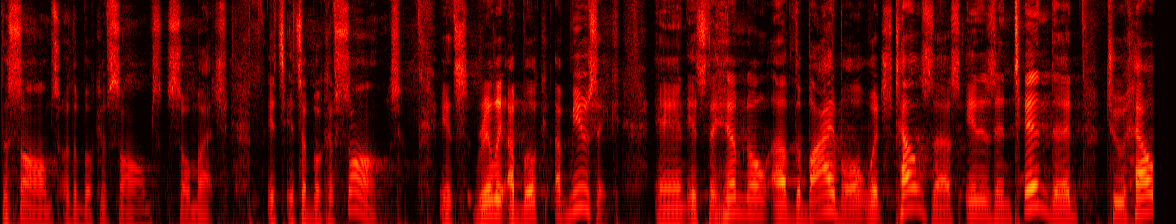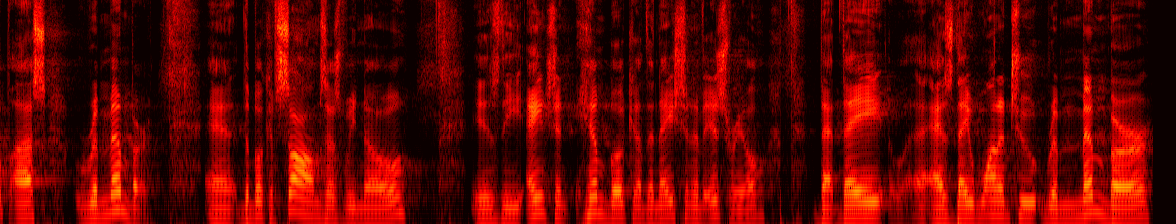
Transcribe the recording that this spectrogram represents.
the Psalms or the book of Psalms so much. It's, it's a book of songs, it's really a book of music. And it's the hymnal of the Bible, which tells us it is intended to help us remember. And the book of Psalms, as we know, is the ancient hymn book of the nation of Israel that they, as they wanted to remember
